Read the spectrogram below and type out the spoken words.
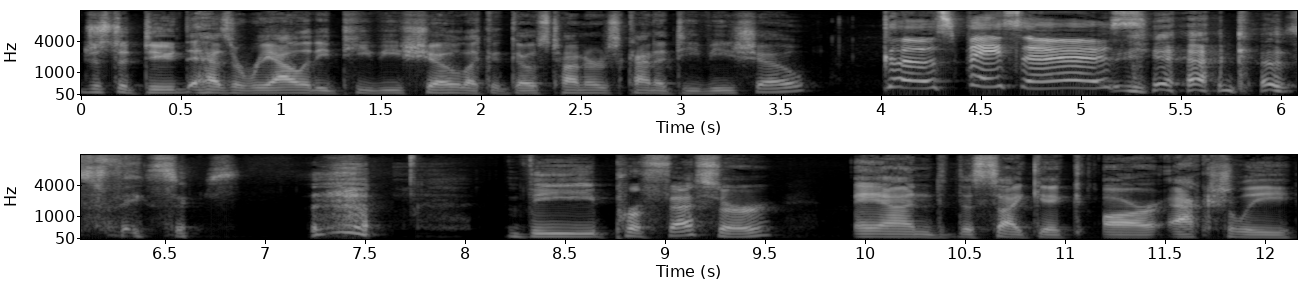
just a dude that has a reality TV show, like a Ghost Hunters kind of TV show. Ghost facers. yeah, Ghost Facers. the professor and the psychic are actually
